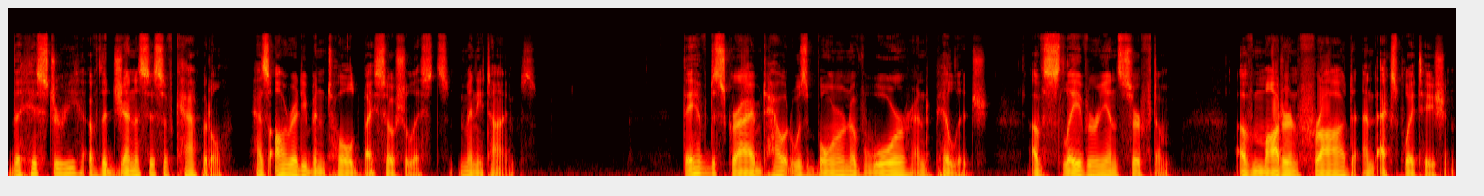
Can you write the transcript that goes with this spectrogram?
The history of the genesis of capital has already been told by socialists many times. They have described how it was born of war and pillage, of slavery and serfdom, of modern fraud and exploitation.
